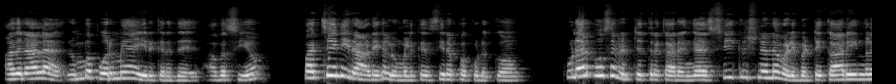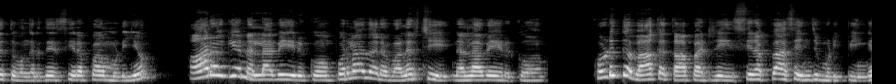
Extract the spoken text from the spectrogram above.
அதனால ரொம்ப பொறுமையாக இருக்கிறது அவசியம். பச்சை நிற ஆடைகள் உங்களுக்கு சிறப்பை கொடுக்கும். புனர்பூச நட்சத்திரக்காரங்க ஸ்ரீகிருஷ்ணனை வழிபட்டு காரியங்களை துவங்குறது சிறப்பாக முடியும். ஆரோக்கியம் நல்லாவே இருக்கும் பொருளாதார வளர்ச்சி நல்லாவே இருக்கும். கொடுத்த வாக்கை காப்பாற்றி சிறப்பாக செஞ்சு முடிப்பீங்க.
